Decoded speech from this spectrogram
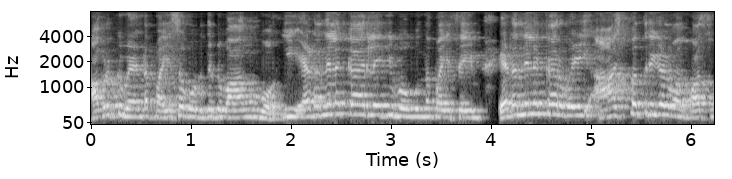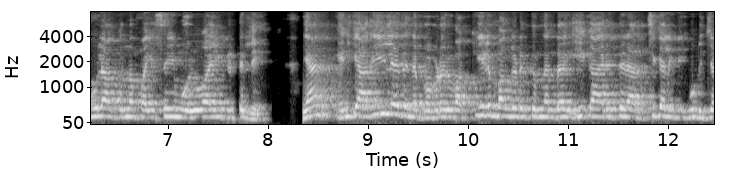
അവർക്ക് വേണ്ട പൈസ കൊടുത്തിട്ട് വാങ്ങുമ്പോൾ ഈ ഇടനിലക്കാരിലേക്ക് പോകുന്ന പൈസയും ഇടനിലക്കാർ വഴി ആശുപത്രികൾ വ- വസൂലാക്കുന്ന പൈസയും ഒഴിവായി കിട്ടില്ലേ? ഞാൻ എനിക്ക് അറിയില്ല ഇതിന്റെ ഇപ്പൊ ഇവിടെ ഒരു വക്കീലും പങ്കെടുക്കുന്നുണ്ട്. ഈ കാര്യത്തിൽ അരച്ചു കലക്കി കുടിച്ച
